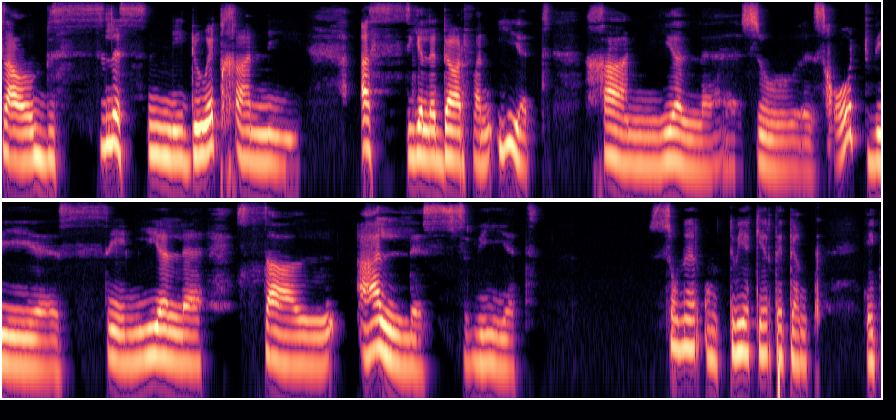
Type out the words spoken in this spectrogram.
sal beslis nie doodgaan nie. As julle daarvan eet, gaan julle soos God wees en julle sal alles weet. Sonder om twee keer te dink het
